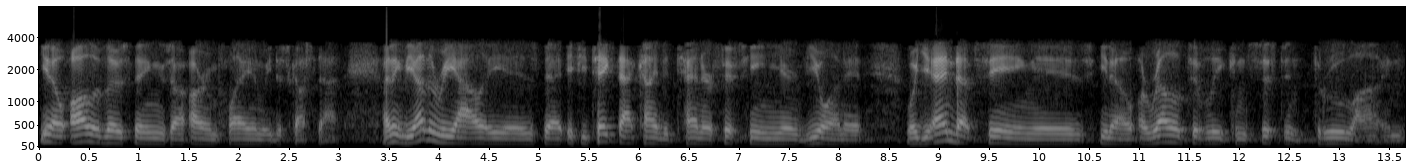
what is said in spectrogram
you know, all of those things are, are in play and we discuss that. I think the other reality is that if you take that kind of 10 or 15 year view on it, what you end up seeing is, you know, a relatively consistent through line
